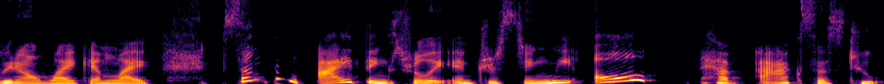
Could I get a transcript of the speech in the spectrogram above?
we don't like in life. Something I think is really interesting. We all have access to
